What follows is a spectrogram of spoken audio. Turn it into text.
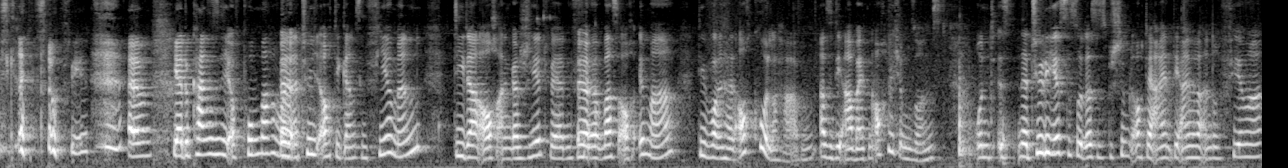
ich grinse. zu viel. Ähm, ja, du kannst es nicht auf Pump machen, weil Ja. natürlich auch die ganzen Firmen, die da auch engagiert werden für Ja. was auch immer, die wollen halt auch Kohle haben. Also die arbeiten auch nicht umsonst. Und es, natürlich ist es so, dass es bestimmt auch der ein, die eine oder andere Firma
